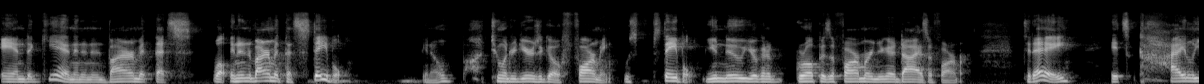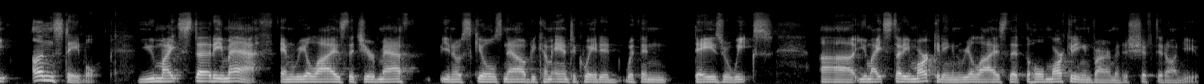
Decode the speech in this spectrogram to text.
And again in an environment that's well in an environment that's stable you know 200 years ago farming was stable. You knew you're going to grow up as a farmer and you're going to die as a farmer. Today it's highly unstable. You might study math and realize that your math you know skills now become antiquated within days or weeks Uh, you might study marketing and realize that the whole marketing environment has shifted on you.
